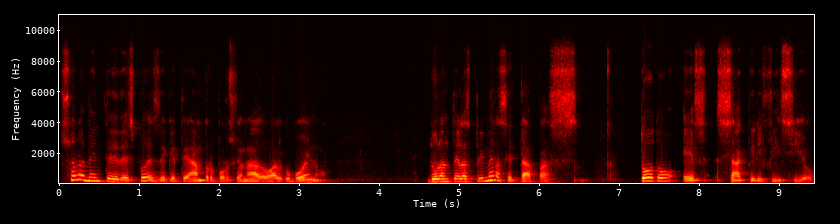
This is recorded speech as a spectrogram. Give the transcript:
solamente después de que te han proporcionado algo bueno. Durante las primeras etapas, todo es sacrificio.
